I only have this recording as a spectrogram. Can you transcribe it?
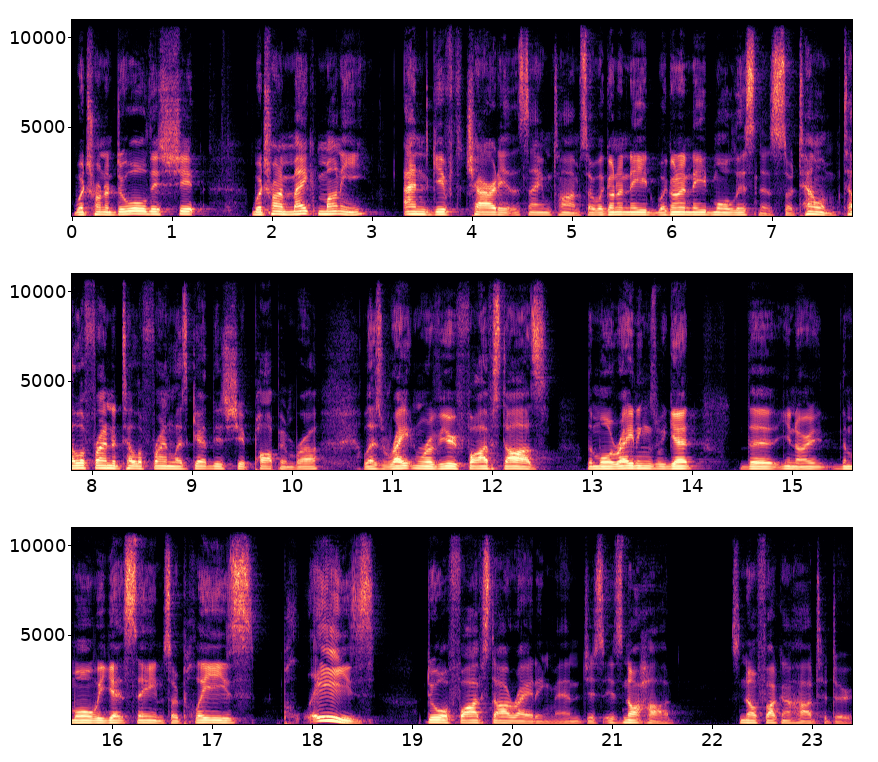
we're trying to do all this shit. We're trying to make money and give to charity at the same time. So we're gonna need we're gonna need more listeners. So tell them, tell a friend and tell a friend. Let's get this shit popping, bro. Let's rate and review five stars. The more ratings we get, the you know the more we get seen. So please, please do a five star rating, man. Just it's not hard. It's not fucking hard to do.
